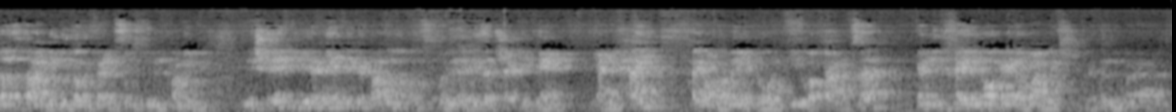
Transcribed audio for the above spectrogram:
ده القطاع الجديد بيكون فعل الصوت فيه من حواليه. الاشكاليه الكبيرة هي فكرة عدم التنسيق بين الاجهزه بشكل تام، يعني الحي الحي العمرانية اللي هو في الواقعة نفسها كان متخيل إن هو بعيد 4 متر، لكن أنا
